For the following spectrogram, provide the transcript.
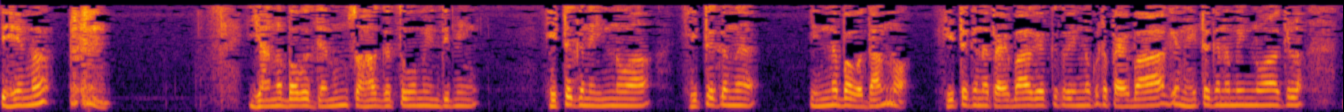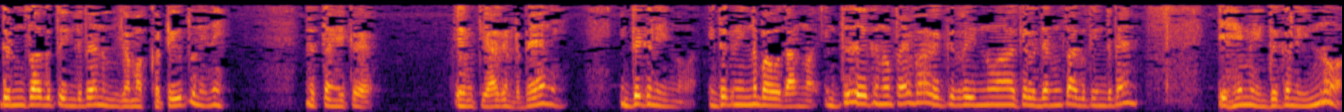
එහෙම යන බව දැනුම් සහගතවම ඉඳිමින් හිටගෙන ඉන්නවා හිටගෙන ඉන්න බව දන්නවා. හිටගෙන පැය භාගයක් විතර ඉන්නකොට පැය භාගෙම හිටගෙනම ඉන්නවා කියලා දැනුම් සහගත ඉන්න බෑනේ. යමක් කටයුතුනේ නේ. නැත්තම් ඒක එහෙම තියාගන්න බෑනේ. ඉඳගෙන ඉන්නවා. ඉඳගෙන ඉන්න බව දන්නවා. ඉඳගෙන පැය භාගයක් විතර ඉන්නවා කියලා දැනුම් සහගත ඉන්න බෑනේ. එහෙම ඉඳගෙන ඉන්නවා.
